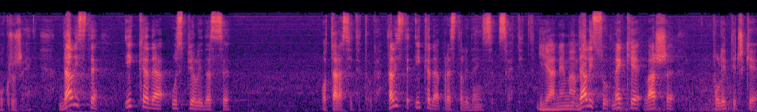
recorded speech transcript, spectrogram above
okruženje. Da li ste ikada uspjeli da se otarasite toga? Da li ste ikada prestali da im se svetite? Ja nemam... I da li su neke vaše političke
